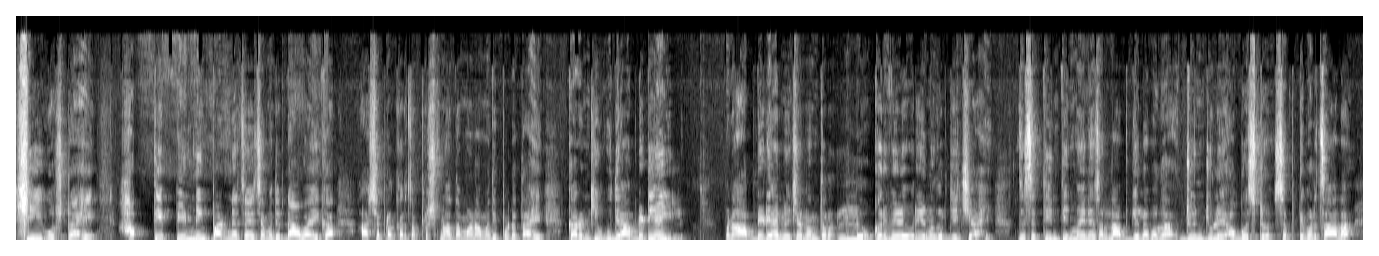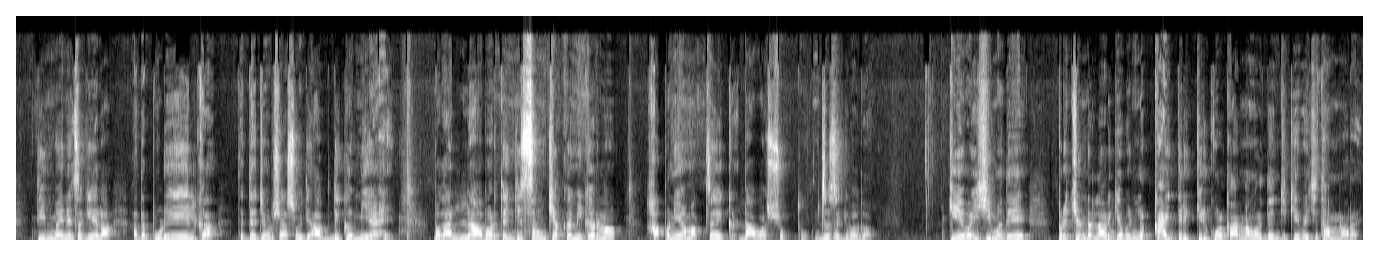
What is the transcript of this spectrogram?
ही गोष्ट आहे हप्ते पेंडिंग पाडण्याचा याच्यामध्ये डावा आहे का? अशा प्रकारचा प्रश्न आता मनामध्ये पडत आहे. कारण की उद्या अपडेट येईल. पण अपडेट येण्याच्या नंतर लवकर वेळेवर येणं गरजेचे आहे. जसं तीन तीन महिन्याचा लाभ गेला बघा जून जुलै ऑगस्ट सप्टेंबरचा आला तीन महिन्याचा गेला. आता पुढे येईल का? तर त्याच्यावर शाश्वती अगदी कमी आहे. बघा लाभार्थ्यांची संख्या कमी करणं हा पण यामागचा एक डाव असू शकतो. जसं की बघा के वाय सीमध्ये प्रचंड लाडक्या बहिणीला काहीतरी किरकोळ कारणामुळे त्यांची के वाय सी थांबणार आहे.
